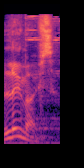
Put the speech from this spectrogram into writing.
Lumos.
